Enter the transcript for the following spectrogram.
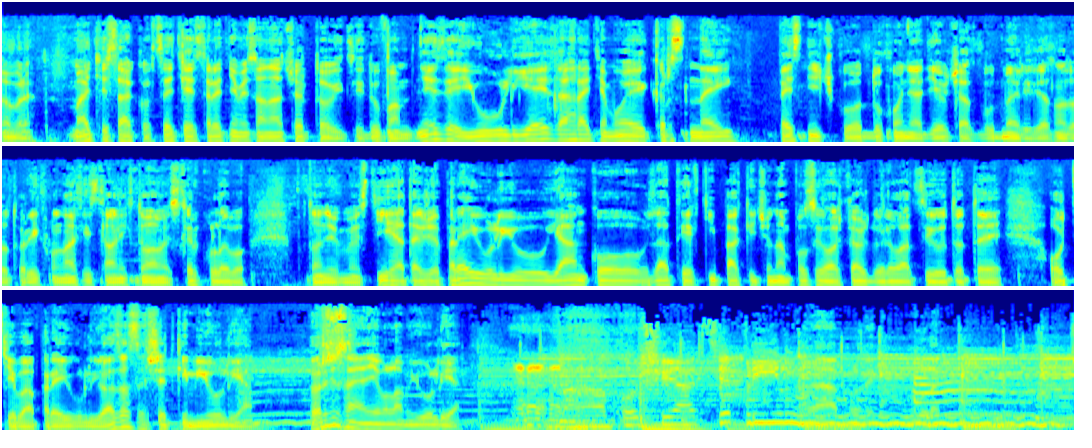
Dobre. Majte sa ako chcete, stretneme sa na Čertovici. Dúfam, dnes je júlie, zahrajte mojej krstnej pesničku od Duchoňa Dievča z Budmery. Ja som toto rýchlo nachystal, nech to máme z krku, lebo potom nebudeme stíhať. Takže pre Júliu, Janko, za tie vtipaky, čo nám posielaš každú reláciu, toto je od teba pre Júliu. A zase všetkým Juliam. Prečo sa ja nevolám Julia? Mám očiach teplý lúč,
